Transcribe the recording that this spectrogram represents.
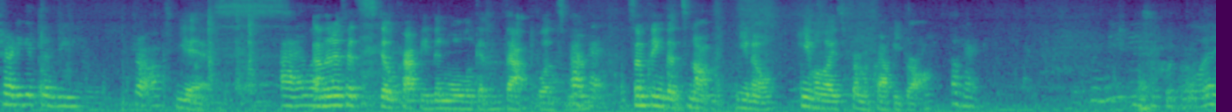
Try to get the V draw. Yes. I love And then if it's still crappy, then we'll look at that blood smear. Okay. Something that's not, you know, hemolyzed from a crappy draw. Okay. He's a good boy.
